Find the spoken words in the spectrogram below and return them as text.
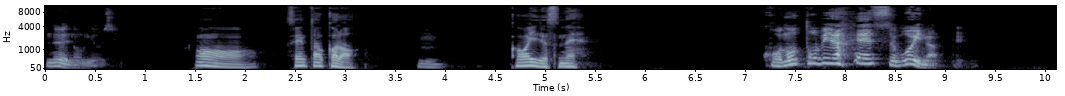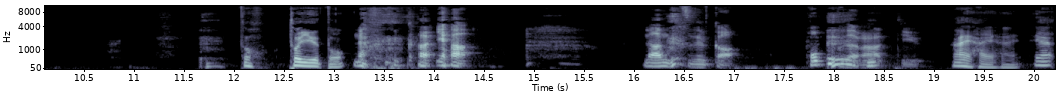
ねえの名字。ああ、センターカラー。うん。かわいいですね。この扉絵すごいなっていう。と、というと？なんか、いや、なんつうか、ポップだなっていう。はいはいはい。いや、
